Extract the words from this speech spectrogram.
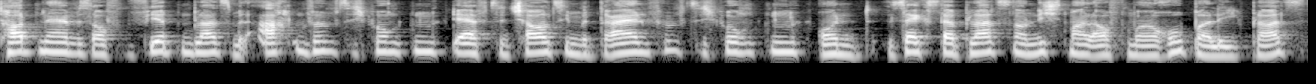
Tottenham ist auf dem vierten Platz mit 58 Punkten. Der FC Chelsea mit 53 Punkten. Und sechster Platz, noch nicht mal auf dem Europa League Platz,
